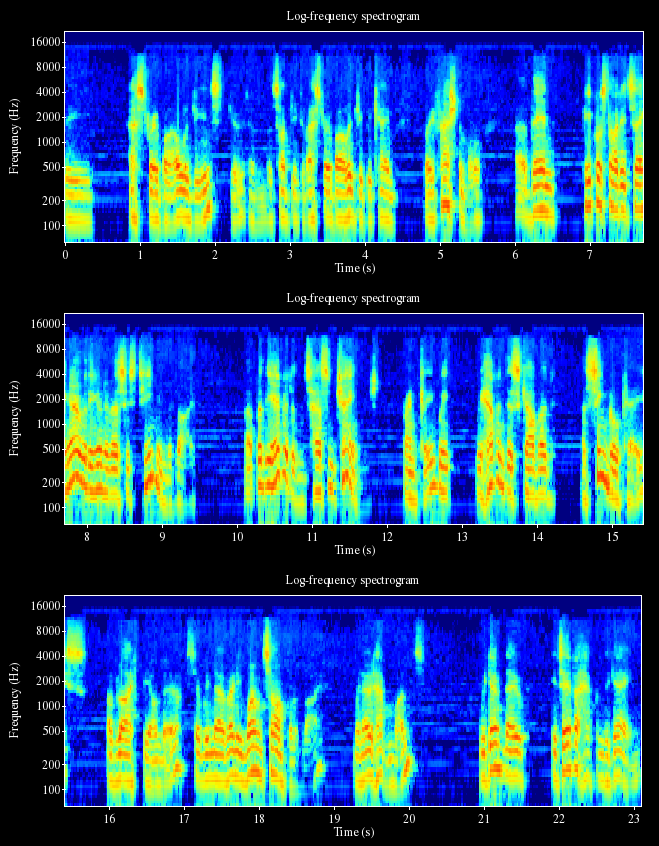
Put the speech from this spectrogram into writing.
the Astrobiology Institute and the subject of astrobiology became very fashionable, uh, then people started saying, oh, the universe is teeming with life. Uh, but the evidence hasn't changed, frankly. We, we haven't discovered a single case of life beyond Earth, so we know of only one sample of life. We know it happened once. We don't know it's ever happened again,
